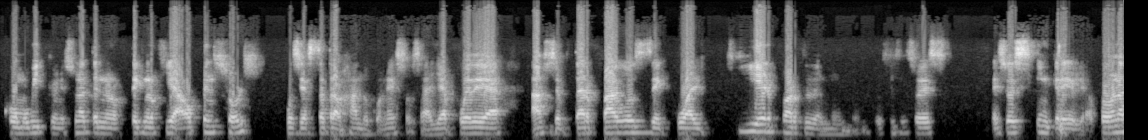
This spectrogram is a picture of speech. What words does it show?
como Bitcoin es una tecnología open source, pues ya está trabajando con eso, o sea, ya puede aceptar pagos de cualquier parte del mundo. Entonces eso es, eso es increíble. Para, una,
